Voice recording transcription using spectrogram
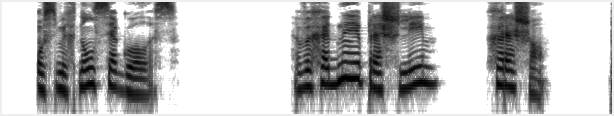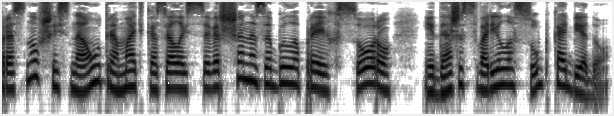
— усмехнулся голос. Выходные прошли хорошо. Проснувшись на утро, мать, казалось, совершенно забыла про их ссору и даже сварила суп к обеду.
